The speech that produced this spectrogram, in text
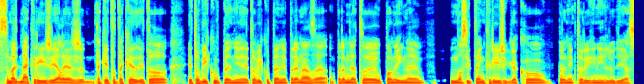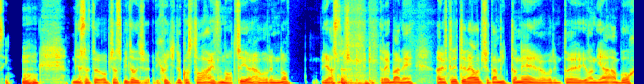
smrť na kríži, ale že, tak je to také, je to, je to vykúpenie, je to vykúpenie pre nás a pre mňa to je úplne iné nosiť ten krížik ako pre niektorých iných ľudí asi. Uh-huh. Mňa sa to občas pýtali, že vy chodíte do kostola aj v noci a ja hovorím, no jasné, že keď, treba, ne? Ale vtedy to je najlepšie, tam nikto nie je, hovorím, to je len ja a Boh.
